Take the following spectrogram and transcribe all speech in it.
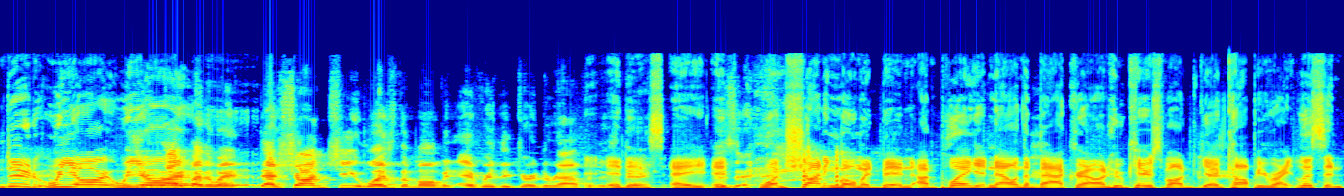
dude, we are we You're are. right, by the way. That Shang Chi was the moment everything turned around for this. It deck. is. Hey, it's one shining moment, Ben. I'm playing it now in the background. Who cares about uh, copyright? Listen,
